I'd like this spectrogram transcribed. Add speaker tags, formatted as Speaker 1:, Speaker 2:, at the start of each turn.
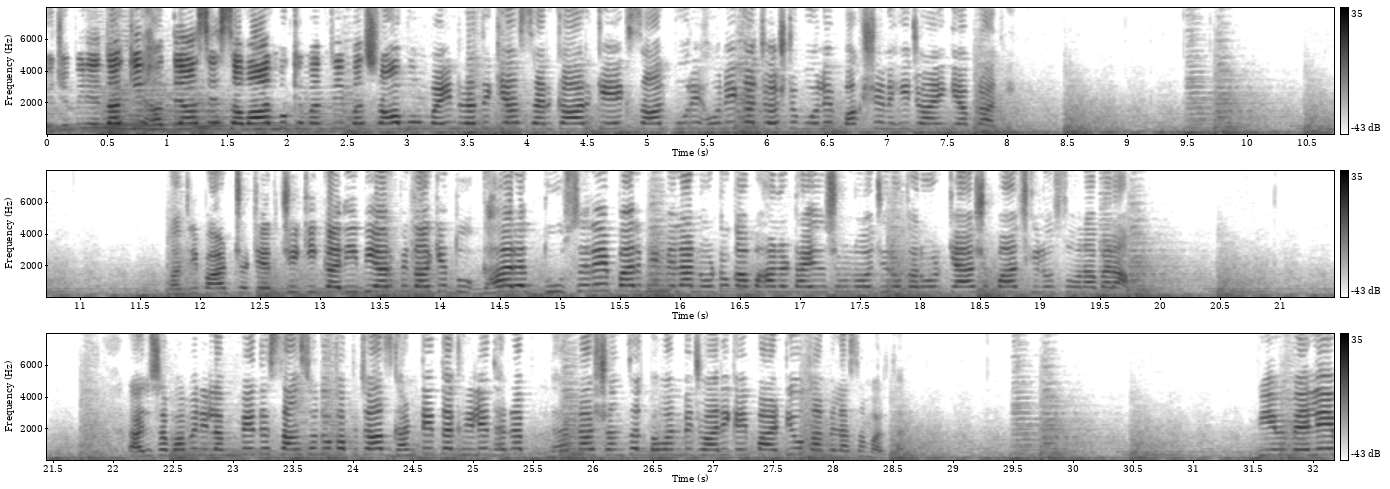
Speaker 1: BJP नेता की हत्या से सवाल मुख्यमंत्री बसराव मुंबई रद्द किया सरकार के एक साल पूरे होने का जश्न बोले बख्शे नहीं जाएँगे अपराधी। मंत्री पार्थ चटर्जी की करीबी अर्पिता के दू, घर दूसरे पर भी मिला नोटों का पहाड़ अट्ठाईस दशमलव नौ ज़ीरो करोड़ कैश पाँच किलो सोना बरामद। राज्यसभा में निलंबित सांसदों का 50 घंटे तक रिले धरना धरना संसद भवन में जारी कई पार्टियों का मिला समर्थन।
